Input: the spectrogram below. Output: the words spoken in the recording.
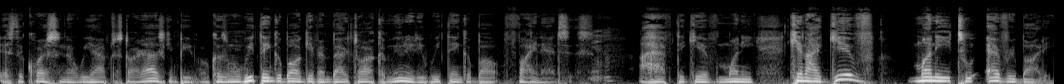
Is the question that we have to start asking people. Because when we think about giving back to our community, we think about finances. I have to give money. Can I give money to everybody?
